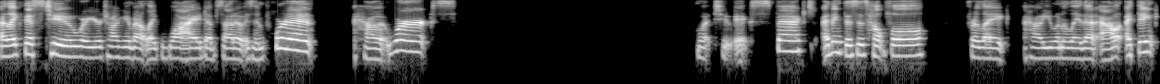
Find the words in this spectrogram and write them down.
I like this too, where you're talking about like why Dubsado is important, how it works, what to expect. I think this is helpful for like how you want to lay that out. I think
